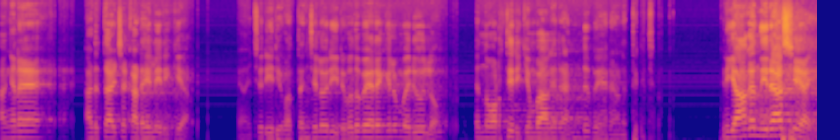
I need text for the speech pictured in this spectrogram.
അങ്ങനെ അടുത്ത ആഴ്ച കടയിലിരിക്കുക. ഒരു ഇരുപത്തഞ്ചിലോ ഒരു ഇരുപത് പേരെങ്കിലും വരുമല്ലോ എന്ന് ഓർത്തിരിക്കുമ്പോൾ ആകെ രണ്ട് പേരാണ് തിരിച്ചത്. എനിക്ക് ആകെ നിരാശയായി.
